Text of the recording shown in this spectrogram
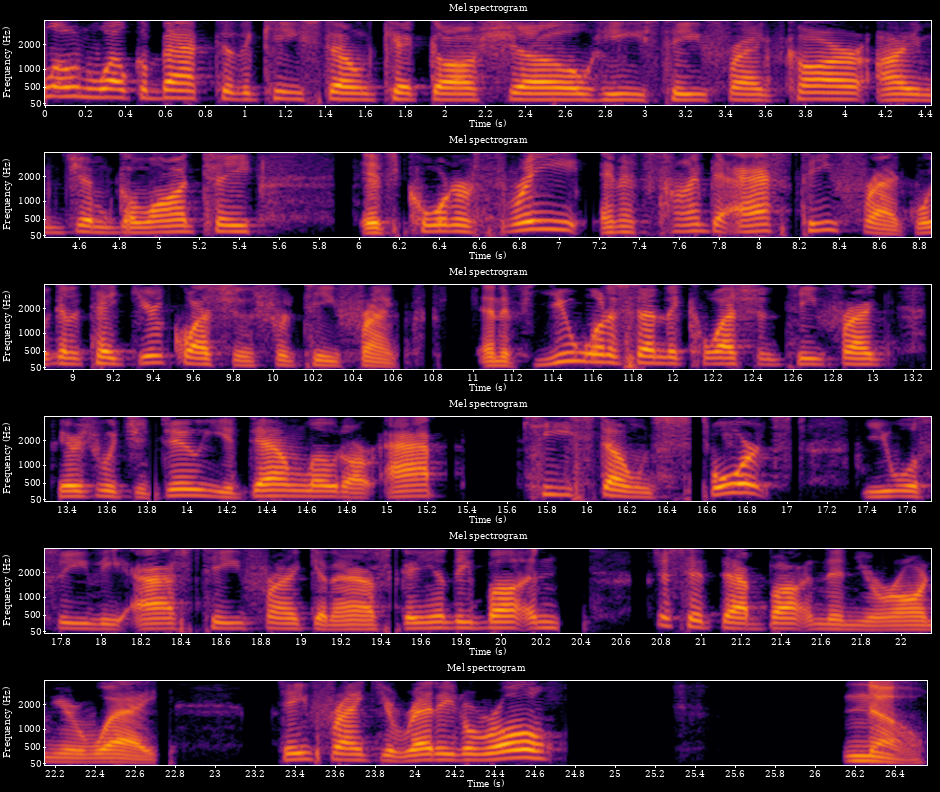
Hello and welcome back to the Keystone Kickoff Show. He's T. Frank Carr. I'm Jim Galante. It's quarter three, and it's time to ask T. Frank. We're going to take your questions for T. Frank. And if you want to send a question, T. Frank, here's what you do you download our app, Keystone Sports. You will see the Ask T. Frank and Ask Andy button just hit that button and you're on your way. T Frank, you ready to roll? No.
